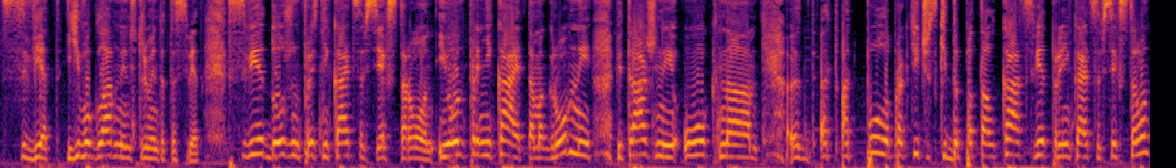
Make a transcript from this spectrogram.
свет. Его главный инструмент – это свет. Свет должен проникать со всех сторон. И он проникает. Там огромные витражные окна. э, От, от пола практически до потолка свет проникает со всех сторон.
